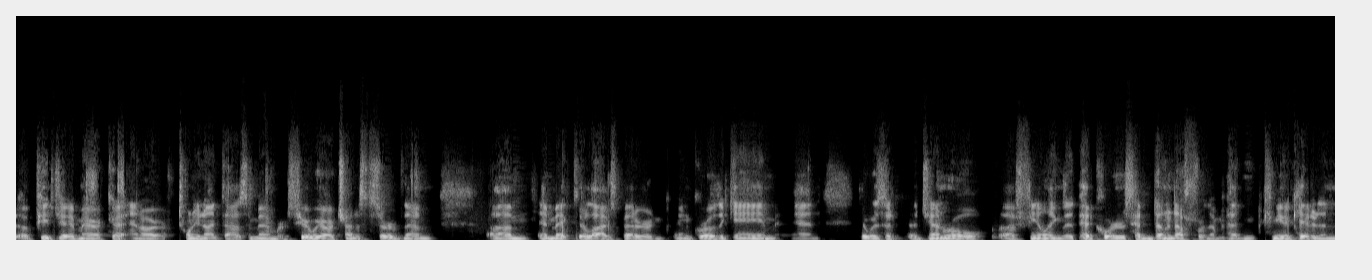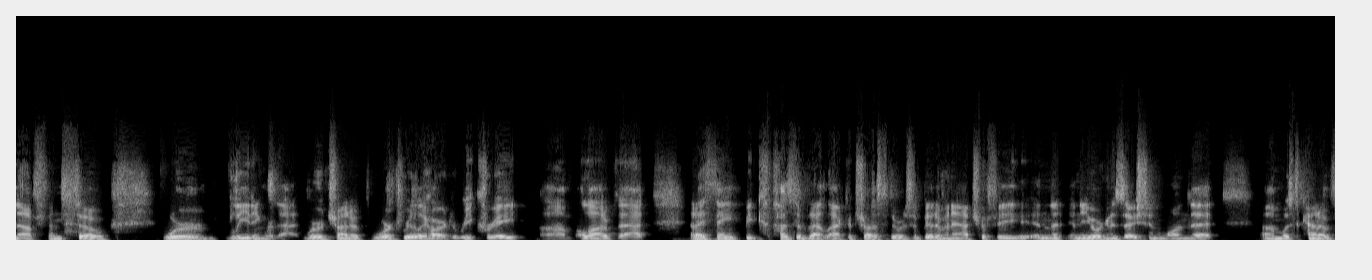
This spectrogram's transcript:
of PGA America and our 29,000 members. Here we are trying to serve them um, and make their lives better and, and, grow the game. And there was a, a general uh, feeling that headquarters hadn't done enough for them, hadn't communicated enough. And so we're leading with that. We're trying to work really hard to recreate um, a lot of that. And I think because of that lack of trust, there was a bit of an atrophy in the in the organization. One that um, was kind of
